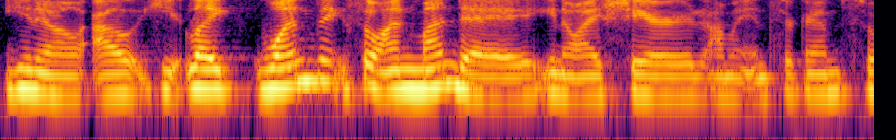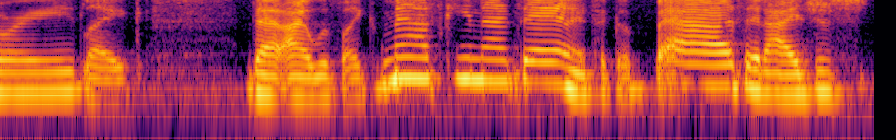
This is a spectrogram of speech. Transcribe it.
you know, out here, like one thing, so on Monday, you know, I shared on my Instagram story, like, that I was like masking that day and I took a bath and I just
